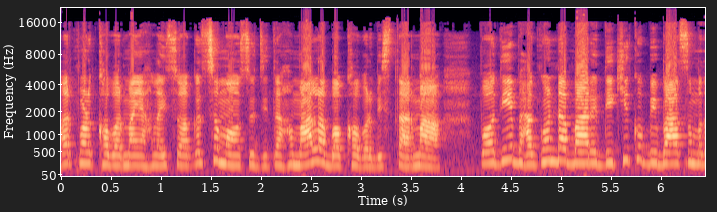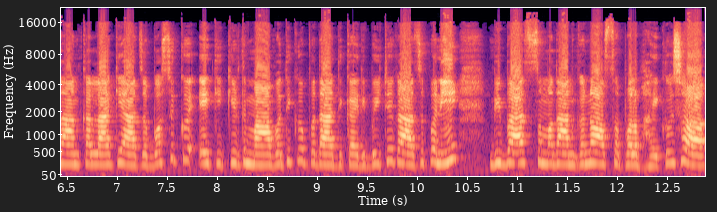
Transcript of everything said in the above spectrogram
अर्पण खबरमा यहाँलाई स्वागत छ। म सुजिता हमाल अब खबर विस्तारमा। पदीय भागभण्डा बारे देखिएको विवाद समाधानका लागि आज बसेको एकीकृत माओवादीको पदाधिकारी बैठक आज पनि विवाद समाधान गर्न असफल भएको छ।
